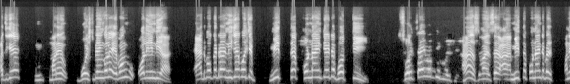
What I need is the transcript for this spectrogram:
আজকে মানে ওয়েস্ট বেঙ্গলে এবং অল ইন্ডিয়া অ্যাডভোকেটরা নিজে বলছে মিথ্যা ফোর নাইনটি এইটে ভর্তি। হ্যাঁ মিথ্যা ফোর নাইনটি মানে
